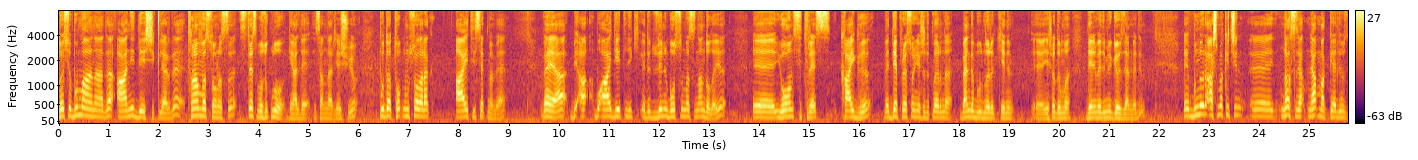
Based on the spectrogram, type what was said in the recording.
Dolayısıyla bu manada ani değişikliklerde travma sonrası stres bozukluğu genelde insanlar yaşıyor. Bu da toplumsal olarak ait hissetmeme veya bir bu aidiyetlik ya da düzenin bozulmasından dolayı e, yoğun stres, kaygı ve depresyon yaşadıklarını ben de bunları kendim e, yaşadığımı, deneyimlediğimi gözlemledim. E, bunları aşmak için e, nasıl yap, yapmak geldiğimiz,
